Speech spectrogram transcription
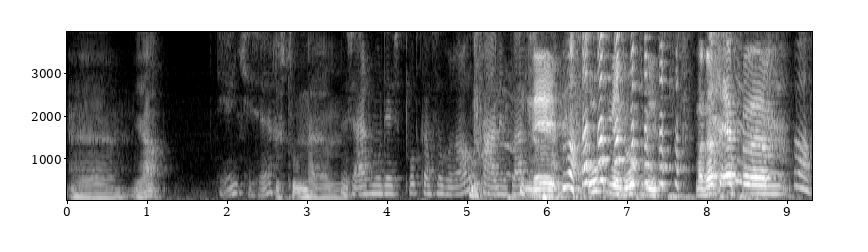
eh, ja, Jeetje zeg. dus toen... ehm, Dus eigenlijk moet deze podcast over rouw gaan in plaats van... Nee, hoeft niet, hoeft niet. Maar dat is even. ehm, Oh.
